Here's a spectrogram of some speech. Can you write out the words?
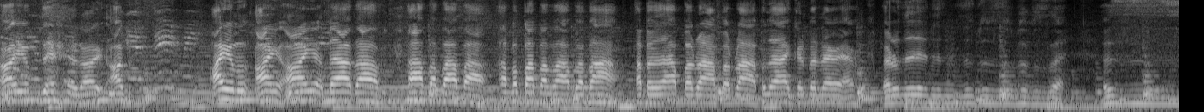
I am dead. I, I'm. can't see me. I am I I am ba ba ba ba ba ba ba ba ba ba ba ba ba ba ba ba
